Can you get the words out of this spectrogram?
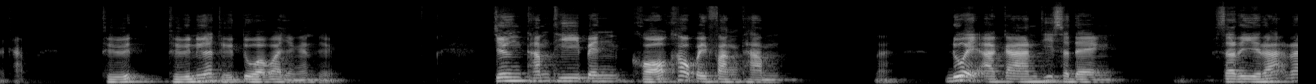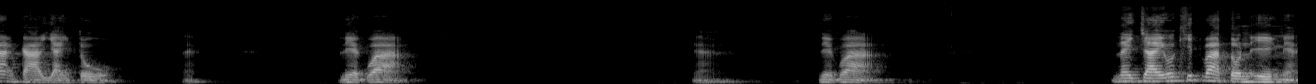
นะครับ ถือถือเนื้อถือตัวว่าอย่างนั้นเถอะจึงทำทีเป็นขอเข้าไปฟังธรรมนะด้วยอาการที่แสดงสรีระร่างกายใหญ่โต เรียกว่านะเรียกว่า ในใจก็คิดว่าตนเองเนี่ย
